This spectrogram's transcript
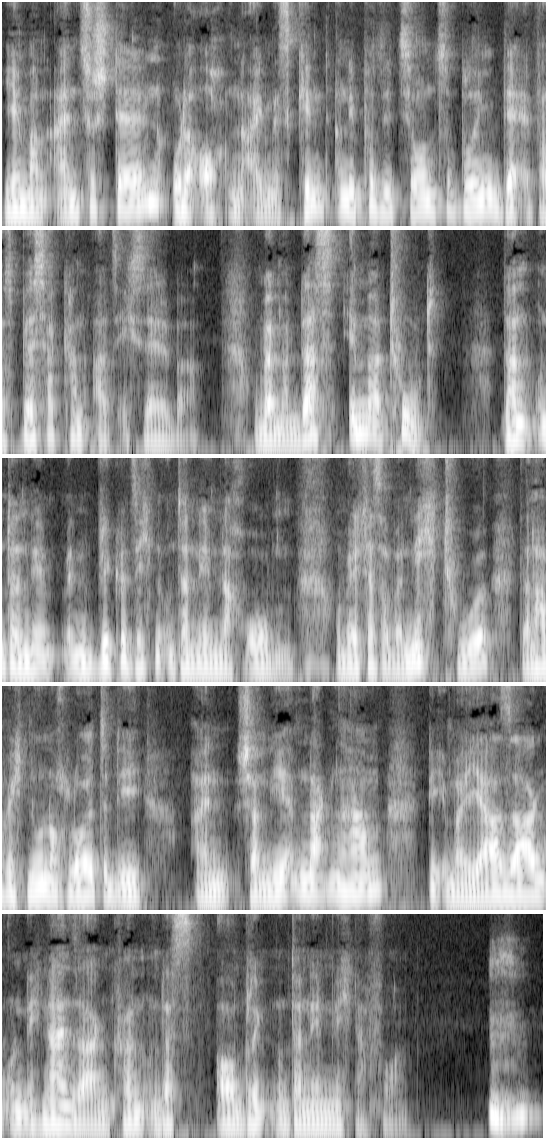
jemanden einzustellen oder auch ein eigenes Kind an die Position zu bringen, der etwas besser kann als ich selber. Und wenn man das immer tut, dann entwickelt sich ein Unternehmen nach oben. Und wenn ich das aber nicht tue, dann habe ich nur noch Leute, die ein Scharnier im Nacken haben, die immer Ja sagen und nicht Nein sagen können. Und das bringt ein Unternehmen nicht nach vorn. Mhm.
